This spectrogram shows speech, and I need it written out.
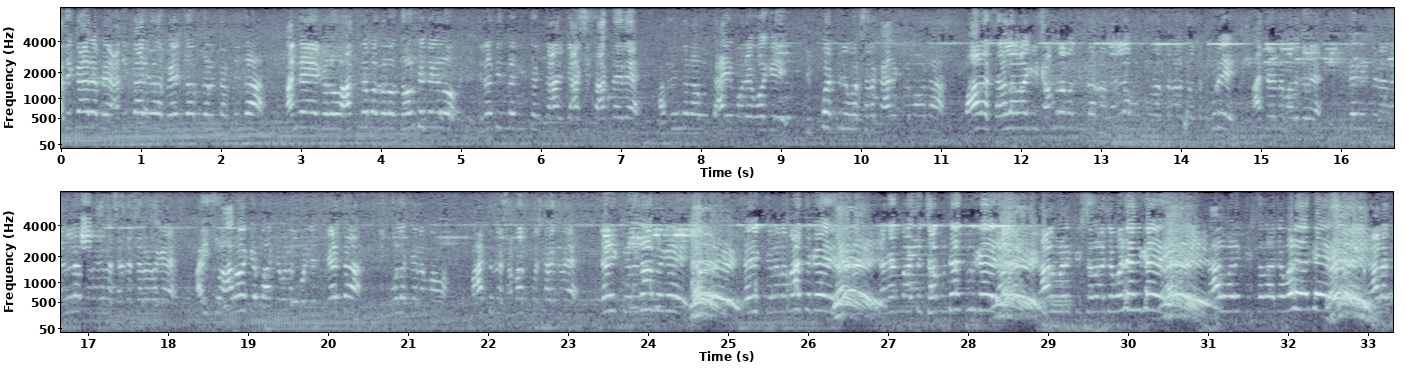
ಅಧಿಕಾರ ಅಧಿಕಾರಿಗಳ ಬೇಜವಾಬ್ದಾರಿತನದಿಂದ ಅನ್ಯಾಯಗಳು, ಅಕ್ರಮಗಳು, ದೌರ್ಜನ್ಯಗಳು ದಿನದಿಂದ ನಿತ್ಯ ಜಾ- ಜಾಸ್ತಿ ಸಾಗ್ತಾ ಇದೆ. ಅದರಿಂದ ನಾವು ತಾಯಿ ಮೊರೆ ಹೋಗಿ ಇಪ್ಪತ್ತನೇ ವರ್ಷದ ಕಾರ್ಯಕ್ರಮವನ್ನ ಬಹಳ ಸರಳವಾಗಿ ಸಂಭ್ರಮದಿಂದ ನಾವೆಲ್ಲ ಮುಖ್ಯಮಂತ್ರಿಗಳ ಜೊತೆ ಕೂಡಿ ಆಚರಣೆ ಮಾಡಿದ್ದೇವೆ. ಇದೇ ರೀತಿ ನಾವೆಲ್ಲ ಬಳಗದ ಸದಸ್ಯರೊಳಗೆ ಐದು ಆರೋಗ್ಯ ಭಾಗ್ಯವನ್ನು ಕೊಡಲಿ ಈ ಮೂಲಕ ನಮ್ಮ ಮಾತನ್ನ ಸಮರ್ಪಿಸ್ತಾ ಇದ್ದೇವೆ. ಜೈ ಕಿರಣಾಂಬೆಗೆ ಜೈ ಕಿರಣ ಮಾತೆಗೆ. ಜಗನ್ಮಾತೆ ಚಾಮುಂಡೇಶ್ವರಿಗೆ. ನಾಲ್ವಡಿ ಕೃಷ್ಣರಾಜ ಒಡೆಯರಿಗೆ. ನಾಲ್ವಡಿ ಕೃಷ್ಣರಾಜ ಒಡೆಯರಿಗೆ.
